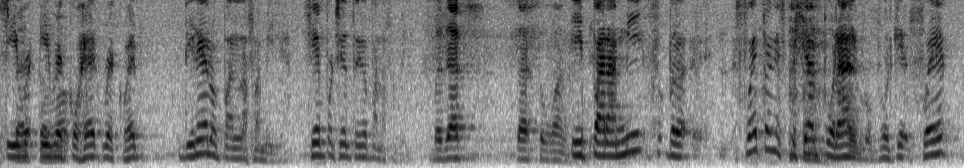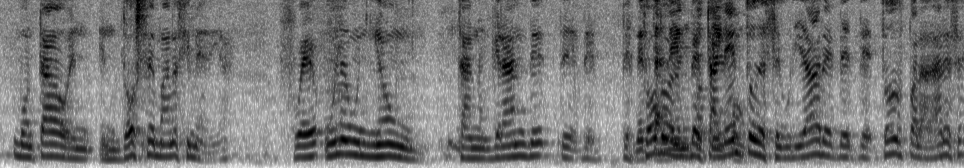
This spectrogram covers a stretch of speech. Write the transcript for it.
Fidel y, y recoger, recoger dinero para la familia, 100% yo para la familia. But that's, that's the one. Y para mí fue tan especial por algo, porque fue montado en, en dos semanas y media. Fue una unión tan grande de, de- de De todo, el- talento, de talento, de seguridad, de, de- de todos para dar ese.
